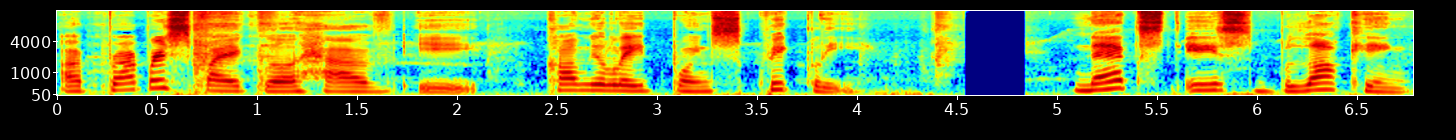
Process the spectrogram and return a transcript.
A proper spike will have a accumulate points quickly. Next is blocking.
